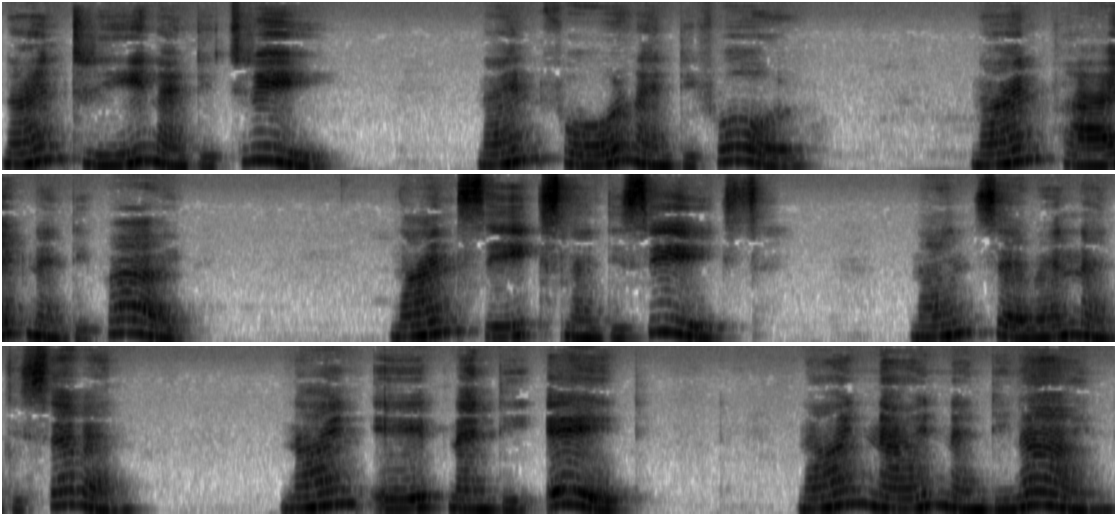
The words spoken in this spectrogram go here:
9 1 91 9 2 92 9 3 93 9 4 94 9 5 95 9 6 96 9 7 97 9 8 98 9 9 99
